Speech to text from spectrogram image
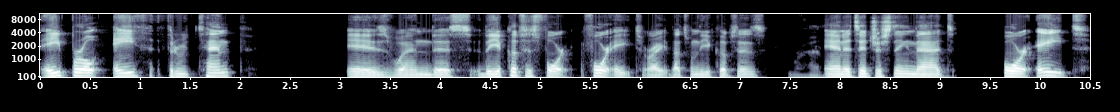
April eighth through tenth is when this the eclipse is four four eight, right? That's when the eclipse is, Right. and it's interesting that four eight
